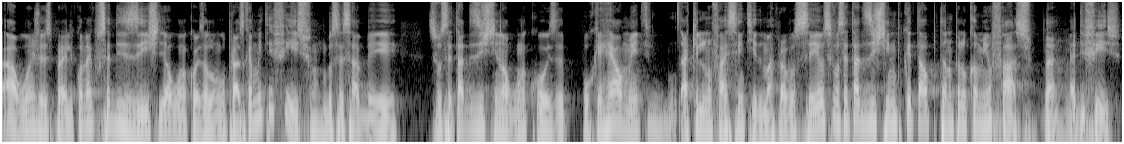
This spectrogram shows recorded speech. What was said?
algumas vezes para ele, quando é que você desiste de alguma coisa a longo prazo? Que é muito difícil você saber se você está desistindo de alguma coisa porque realmente aquilo não faz sentido mais para você ou se você está desistindo porque está optando pelo caminho fácil, né? Uhum. É difícil.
